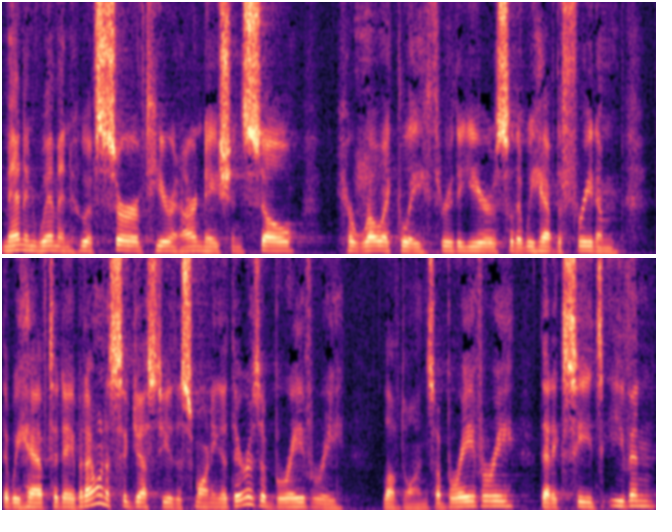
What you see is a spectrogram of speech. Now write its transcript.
men and women who have served here in our nation so heroically through the years so that we have the freedom that we have today. But I want to suggest to you this morning that there is a bravery, loved ones, a bravery that exceeds even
